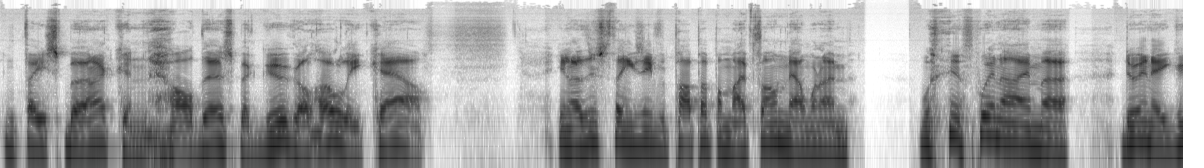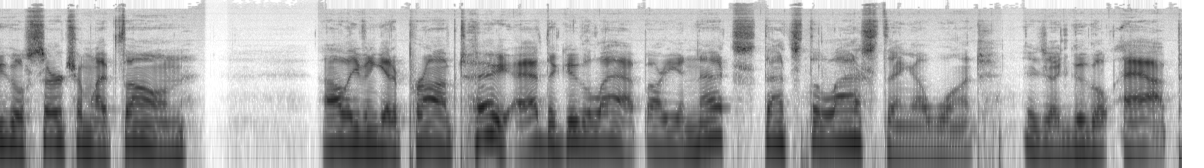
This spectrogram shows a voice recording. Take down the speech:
and Facebook and all this, but Google, holy cow! You know, there's things even pop up on my phone now when I'm when I'm uh, doing a Google search on my phone. I'll even get a prompt. Hey, add the Google app. Are you nuts? That's the last thing I want. Is a Google app.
